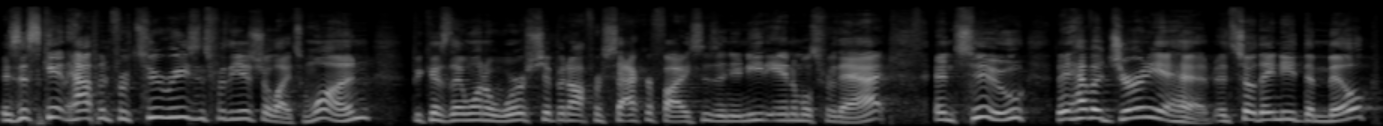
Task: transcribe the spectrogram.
is this can't happen for two reasons for the Israelites. One, because they want to worship and offer sacrifices, and you need animals for that. And two, they have a journey ahead. And so they need the milk,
